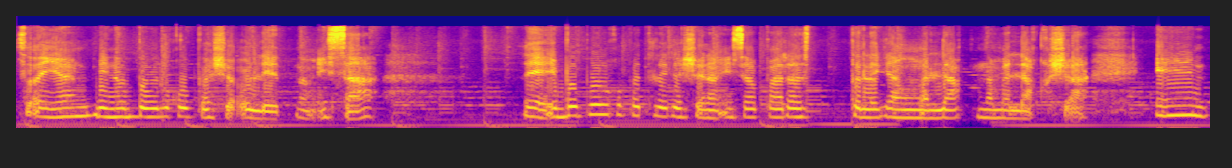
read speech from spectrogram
So, ayan, binubulo ko pa siya ulit ng isa. Then, ibubulo ko pa talaga siya ng isa para talagang malak na malak siya. And,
